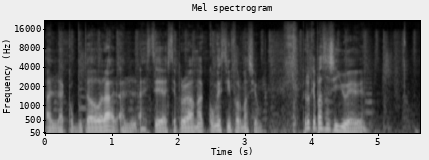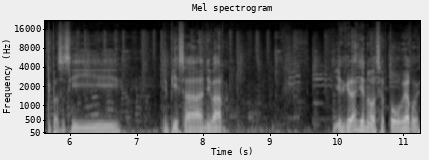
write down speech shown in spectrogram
a la computadora, a, este, a este programa con esta información. Pero ¿qué pasa si llueve? ¿Qué pasa si empieza a nevar? Y el gras ya no va a ser todo verde.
